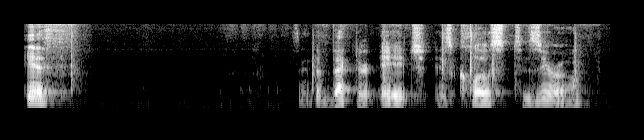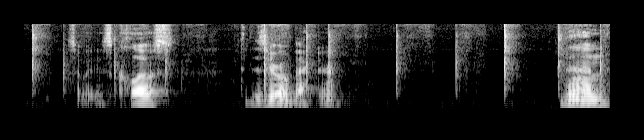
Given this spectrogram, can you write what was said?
if the vector h is close to 0, so it is close to the 0 vector, then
